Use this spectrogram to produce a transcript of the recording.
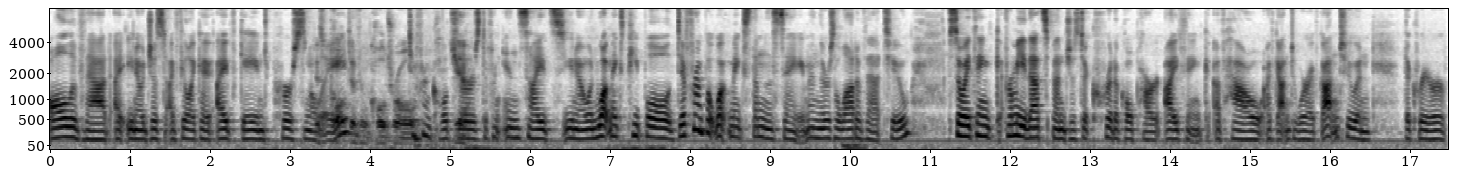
all of that. I, you know, just I feel like I, have gained personally different cultural, different cultures, yeah. different insights. You know, and what makes people different, but what makes them the same. And there's a lot of that too. So I think for me, that's been just a critical part, I think, of how I've gotten to where I've gotten to and the career,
